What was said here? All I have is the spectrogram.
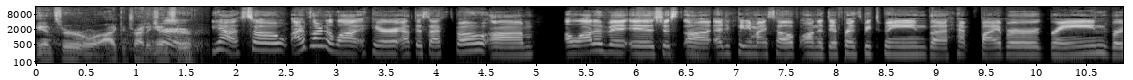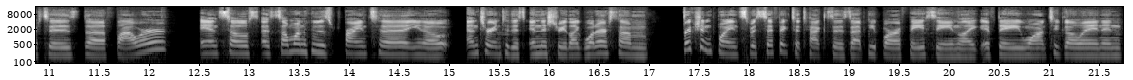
answer, or I could try to answer? Yeah. So I've learned a lot here at this expo. Um, a lot of it is just uh, educating myself on the difference between the hemp fiber grain versus the flower. And so, as someone who's trying to, you know, enter into this industry, like what are some friction points specific to Texas that people are facing? Like if they want to go in and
